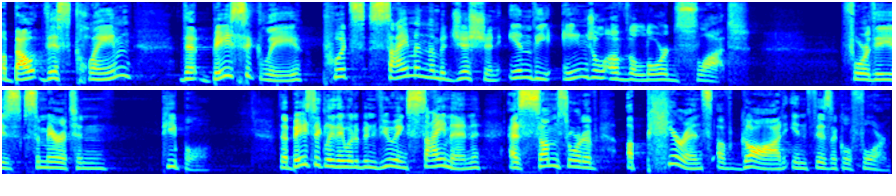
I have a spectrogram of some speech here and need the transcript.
about this claim that basically puts Simon the magician in the angel of the Lord slot for these Samaritan people. That basically they would have been viewing Simon as some sort of appearance of God in physical form.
